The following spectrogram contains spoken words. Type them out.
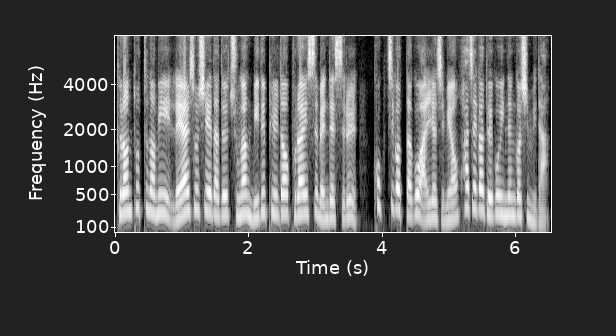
그런 토트넘이 레알 소시에다드 중앙 미드필더 브라이스 멘데스를 콕 찍었다고 알려지며 화제가 되고 있는 것입니다.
